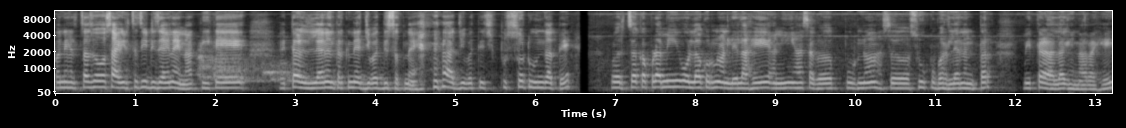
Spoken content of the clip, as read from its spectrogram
पण ह्याचा जो साईडचं जी डिझाईन आहे ना ती काय तळल्यानंतर की अजिबात दिसत नाही. अजिबात त्याची पुसट होऊन जाते. वरचा कपडा मी ओला करून आणलेला आहे आणि हा सगळं पूर्ण असं सूप भरल्यानंतर मी तळाला घेणार आहे.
